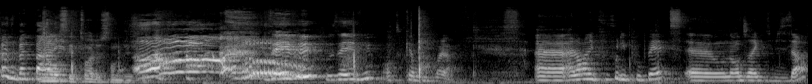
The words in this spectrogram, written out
pas ne pas te parler. Non, c'est toi le centre du jeu. Oh Vous avez vu Vous avez vu En tout cas, bon, voilà. Euh, alors, les poupous, les poupettes, euh, on est en direct d'Ibiza.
